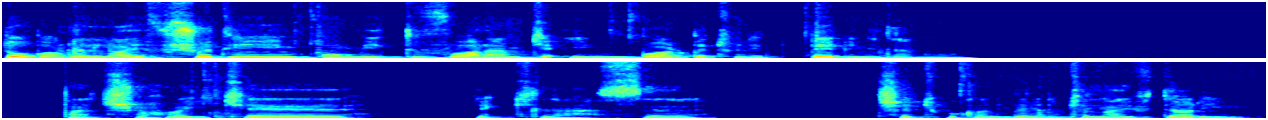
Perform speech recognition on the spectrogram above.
دوباره live شدیم. امیدوارم که این بار بتونید ببینیدمون. بچه هایی که یک لحظه چک بکنیم ببینیم که live داریم.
